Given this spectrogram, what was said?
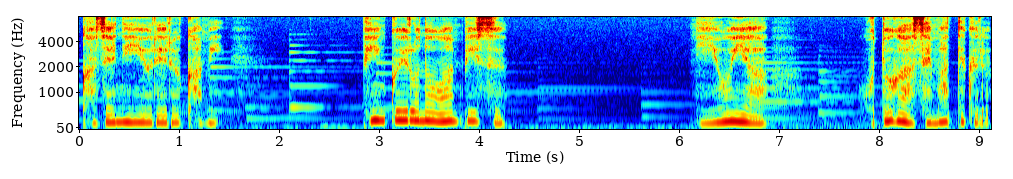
風に揺れる髪ピンク色のワンピース。匂いや音が迫ってくる。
